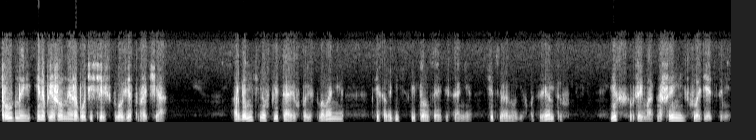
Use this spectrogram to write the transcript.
трудной и напряженной работе сельского ветврача, органично вплетая в повествование психологически тонкое описание четвероногих пациентов, их взаимоотношений с владельцами.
